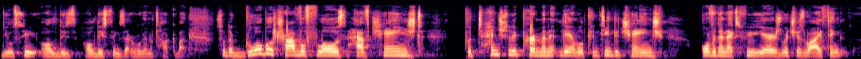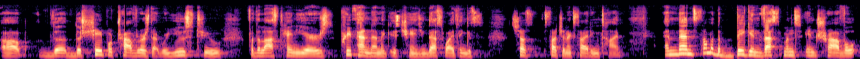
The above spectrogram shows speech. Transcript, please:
You'll see all these, all these things that we're going to talk about. So the global travel flows have changed potentially permanently and will continue to change over the next few years, which is why I think uh, the, the shape of travelers that we're used to for the last 10 years pre-pandemic is changing. That's why I think it's just such an exciting time. And then some of the big investments in travel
